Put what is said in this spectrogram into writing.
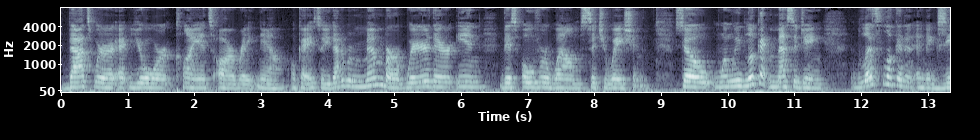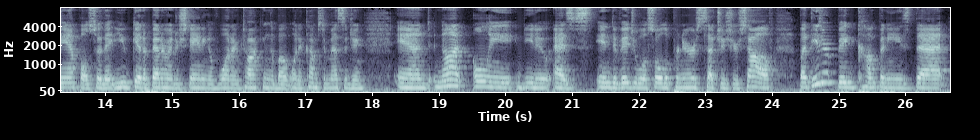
that's where uh, your clients are right now. Okay, so you got to remember where they're in this overwhelmed situation. So when we look at messaging, let's look at an, example so that you get a better understanding of what I'm talking about when it comes to messaging. And not only, you know, as individual solopreneurs such as yourself, but these are big companies that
